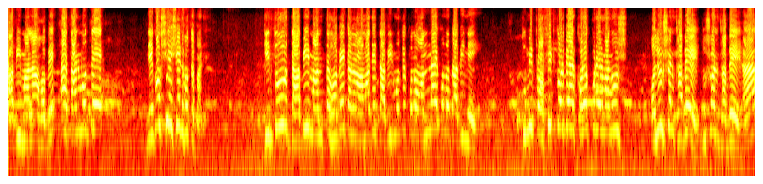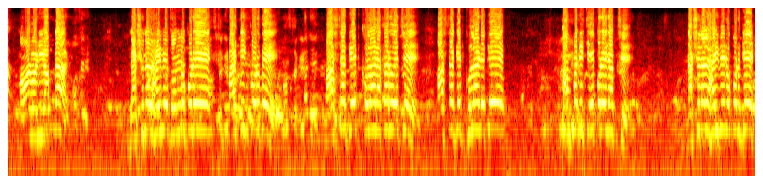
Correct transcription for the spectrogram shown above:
দাবি মালা হবে হ্যাঁ তার মধ্যে নেগোসিয়েশন হতে পারে। কিন্তু দাবি মানতে হবে কারণ আমাদের দাবির মধ্যে কোনো অন্যায় কোনো দাবি নেই। তুমি প্রফিট করবে আর খড়গপুরের মানুষ পলিউশন খাবে দূষণ খাবে হ্যাঁ? মামার বাড়ি আপনার? ন্যাশনাল হাইওয়ে বন্ধ করে পার্কিং করবে। পাঁচটা গেট করে পাঁচটা গেট খোলা রাখা রয়েছে। পাঁচটা গেট খোলা রেখে কোম্পানি চেক করে যাচ্ছে। ন্যাশনাল হাইওয়ের ওপর গেট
